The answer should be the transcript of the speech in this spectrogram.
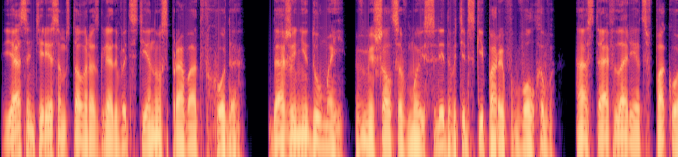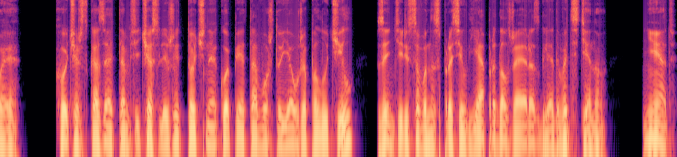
Я с интересом стал разглядывать стену справа от входа. «Даже не думай», — вмешался в мой исследовательский порыв Волхов. «Оставь ларец в покое. Хочешь сказать, там сейчас лежит точная копия того, что я уже получил?» — заинтересованно спросил я, продолжая разглядывать стену. «Нет»,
